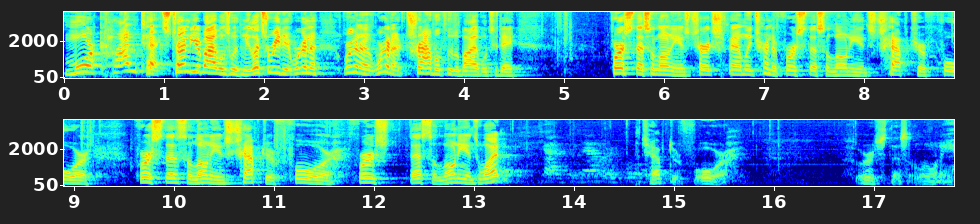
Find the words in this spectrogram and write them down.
more context. Turn to your Bibles with me. Let's read it. We're gonna, we're gonna, we're gonna travel through the Bible today. First Thessalonians, church family, turn to First Thessalonians chapter 4. First Thessalonians chapter 4. First Thessalonians what? Chapter 4. First Thessalonians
